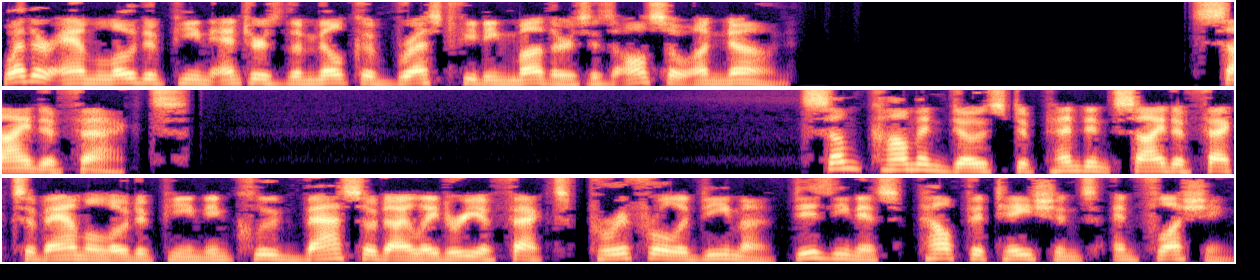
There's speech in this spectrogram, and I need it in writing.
Whether amlodipine enters the milk of breastfeeding mothers is also unknown. Side effects Some common dose-dependent side effects of amlodipine include vasodilatory effects, peripheral edema, dizziness, palpitations, and flushing.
